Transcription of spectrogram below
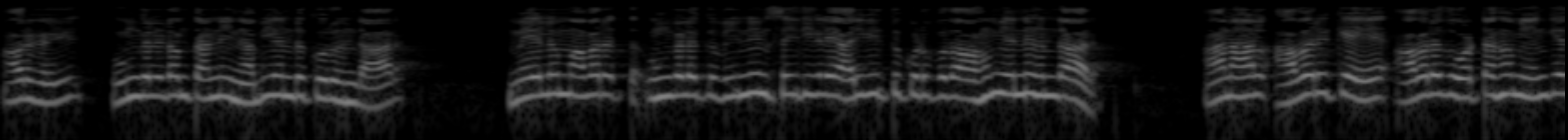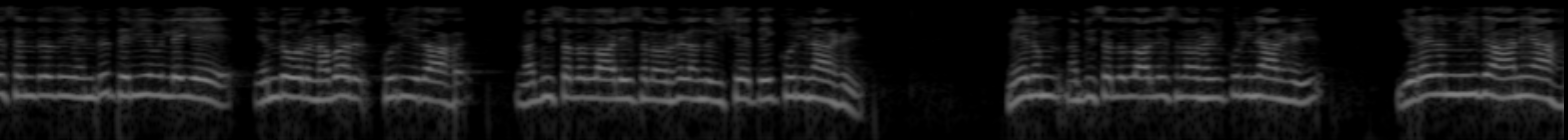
அவர்கள் உங்களிடம் தன்னை நபி என்று கூறுகின்றார் மேலும் அவர் உங்களுக்கு விண்ணின் செய்திகளை அறிவித்துக் கொடுப்பதாகவும் எண்ணுகின்றார். ஆனால் அவருக்கே அவரது ஒட்டகம் எங்கே சென்றது என்று தெரியவில்லையே என்று ஒரு நபர் கூறியதாக நபி சொல்லா அலிஸ்லாம் அவர்கள் அந்த விஷயத்தை கூறினார்கள். மேலும் நபி சொல்லா அலிஸ்லாம் அவர்கள் கூறினார்கள் இறைவன் மீது ஆணையாக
